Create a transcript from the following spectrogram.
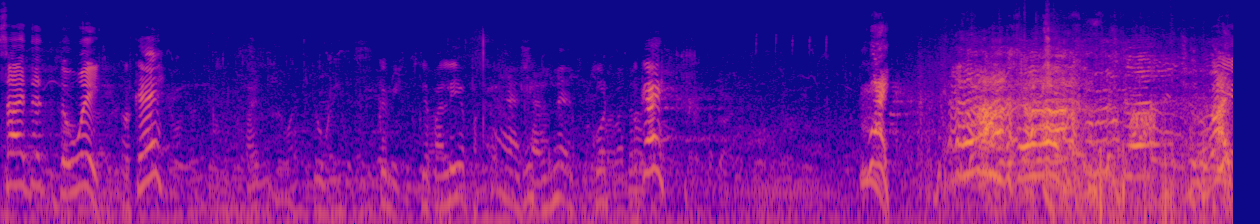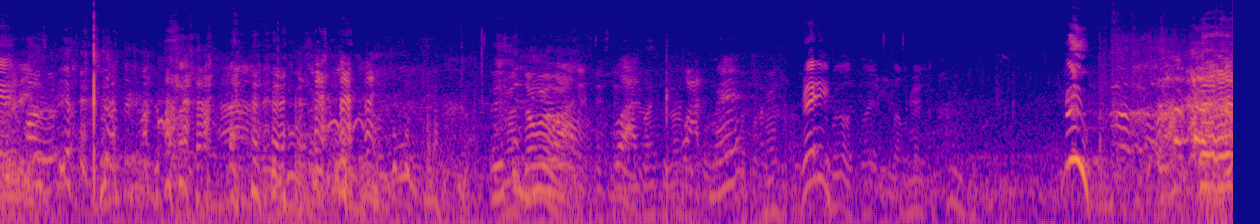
decided the way, okay? Okay? Ready? Blue!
